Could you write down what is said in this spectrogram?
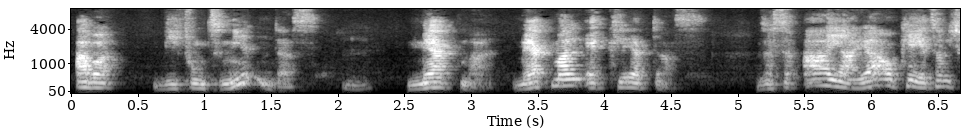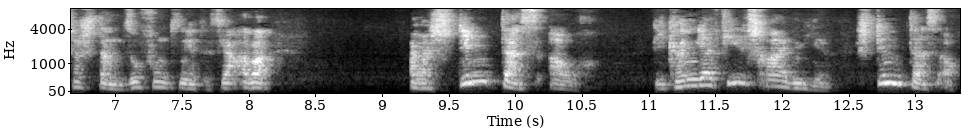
Aber wie funktioniert denn das? Mhm. Merkmal. Merkmal erklärt das. Dann sagst du, ah ja, ja, okay, jetzt habe ich verstanden, so funktioniert es. Ja, aber, aber stimmt das auch? Die können ja viel schreiben hier. Stimmt das auch?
